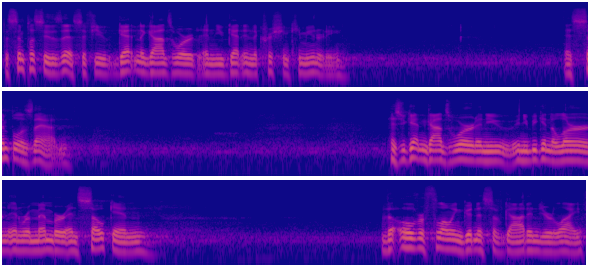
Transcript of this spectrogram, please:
The simplicity is this if you get into God's Word and you get into Christian community, as simple as that, as you get in God's Word and you, and you begin to learn and remember and soak in the overflowing goodness of God into your life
